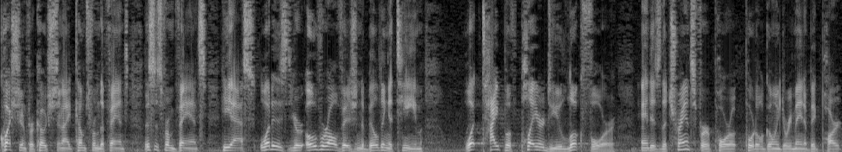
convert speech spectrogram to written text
question for Coach tonight comes from the fans. This is from Vance. He asks, What is your overall vision to building a team? What type of player do you look for? And is the transfer portal going to remain a big part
